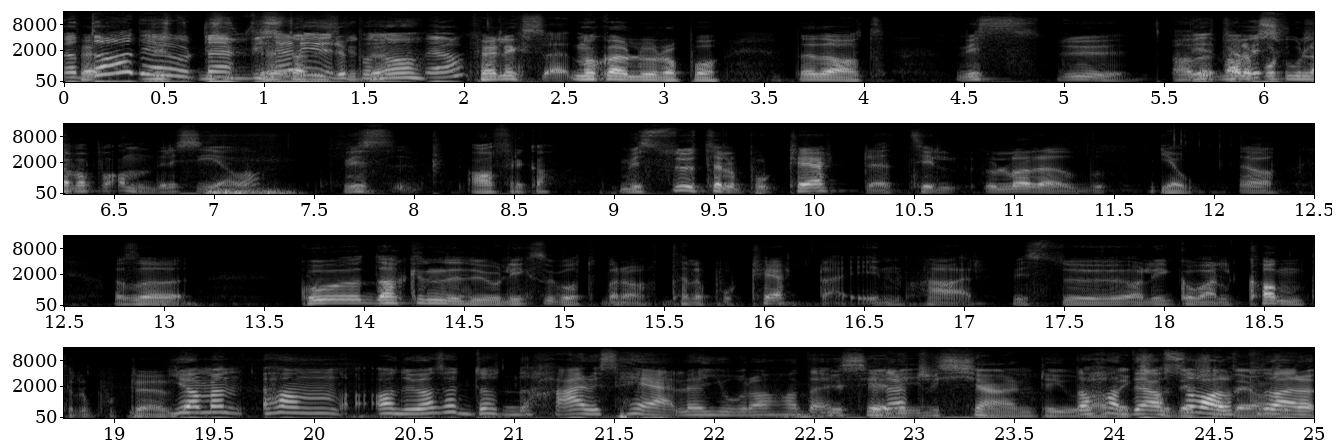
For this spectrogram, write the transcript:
Ja, da hadde jeg gjort det. hvis- hvis- Jeg du lurer på noe. Ja. Felix, noe jeg lurer på, det er da at hvis du hadde Hva hvis sola var på andre sida, da? hvis, Afrika. Hvis du teleporterte til Ullared Yo. Ja, altså hvor, Da kunne du jo like så godt bare teleportert deg inn her, hvis du allikevel kan teleportere. Ja, men han hadde uansett dødd her hvis hele jorda hadde Hvis, hele, eksplodert. hvis kjernen til jorda Da hadde jeg også valgt å være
